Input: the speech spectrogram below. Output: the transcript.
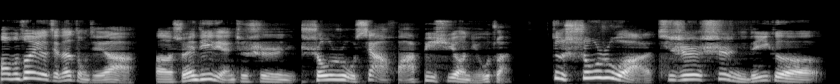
了，对吧？好，我们做一个简单的总结啊，呃，首先第一点就是收入下滑必须要扭转。这个收入啊，其实是你的一个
